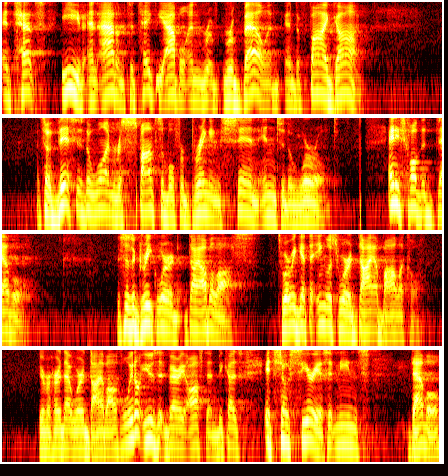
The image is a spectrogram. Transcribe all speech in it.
and tempts Eve and Adam to take the apple and re- rebel and, and defy God. And so, this is the one responsible for bringing sin into the world. And he's called the devil. This is a Greek word, diabolos. It's where we get the English word diabolical. You ever heard that word diabolical? We don't use it very often because it's so serious. It means devil.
